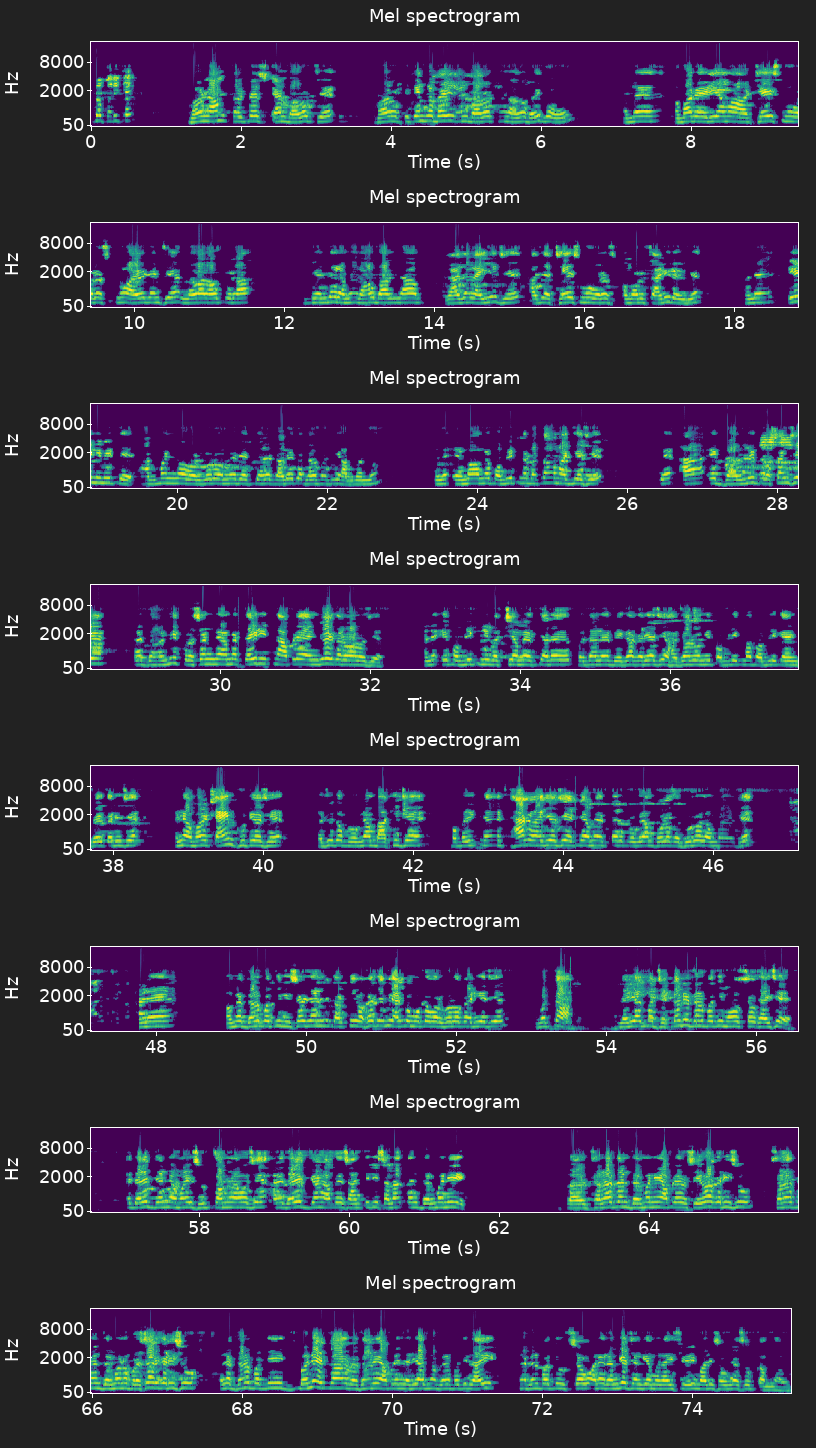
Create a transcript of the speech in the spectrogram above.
આપનો પરિચય? મારું નામ કલ્પેશ એન બારોટ છે. મારો ટિકેન્દ્રભાઈ એન બારોટનો નાનો ભાઈ બહુ અને અમારા એરિયામાં અઠ્યાવીસમું વર્ષનું આયોજન છે નવા રાવપુરા. ની અંદર અમે રાવબાગના રાજા લાવીએ છીએ. આજે અઠ્યાવીસમું વર્ષ અમારું ચાલી રહ્યું છે. અને એ નિમિત્તે આગમનનો વર્ગોડો અમે અત્યારે કાઢ્યો હતો ગણપતિ આગમનનો. અને એમાં અમે પબ્લિકને બતાવવા માંગીએ છીએ કે આ એક ધાર્મિક પ્રસંગ છે. આ ધાર્મિક પ્રસંગને અમે કઈ રીતના આપણે એન્જોય કરવાનો છે? અને એ પબ્લિકની વચ્ચે અમે અત્યારે બધાને ભેગા કર્યા છે હજારોની પબ્લિકમાં પબ્લિક એન્જોય કર્યું છે. અને અમારો ટાઈમ ખૂટ્યો છે. હજુ તો પ્રોગ્રામ બાકી છે. પબ્લિકને થાક લાગ્યો છે એટલે અમે અત્યારે પ્રોગ્રામ થોડોક અધૂરો લંબાયો છે. અને અમે ગણપતિ વિસર્જન કરતી વખતે બી આટલો મોટો વરઘોડો કાઢીએ છીએ. વત્તા નડિયાદમાં જેટલા બી ગણપતિ મહોત્સવ થાય છે દરેક જણને અમારી શુભકામનાઓ છે અને દરેક જણ આપણે શાંતિથી સનાતન ધર્મની સનાતન ધર્મની આપણે સેવા કરીશું, સનાતન ધર્મનો પ્રચાર કરીશું અને ગણપતિ બને એટલા વધારે આપણે નડિયાદમાં ગણપતિ લાવી ગણપતિ ઉત્સવ અને રંગે ચંગે મનાવીશું એવી મારી સૌને શુભકામનાઓ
